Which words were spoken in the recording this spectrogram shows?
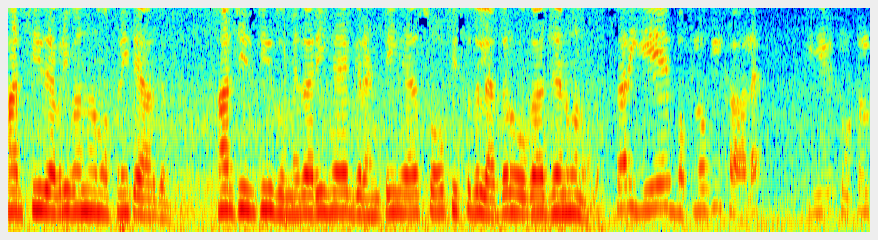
हर चीज़ एवरीवन हम अपनी तैयार करते हैं। हर चीज़ की ज़िम्मेदारी है गारंटी है, सौ फ़ीसद लेदर होगा जेनवन होगा। सर ये बफलो की खाल है। ये टोटल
